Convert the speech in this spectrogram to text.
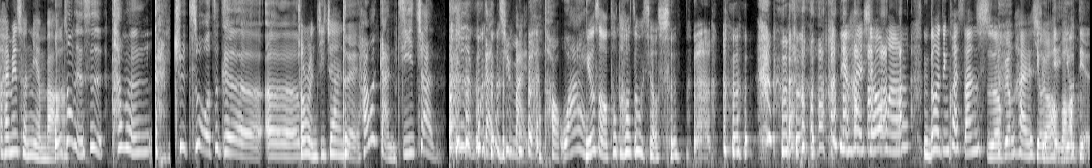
还没成年吧？我重点是他们敢去做这个呃双人激战，对，他们敢激战，但是不敢去买套套。Why？你为什么偷偷这么小声？你很害害羞吗？你都已经快三十了，不用害羞，有点有点，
